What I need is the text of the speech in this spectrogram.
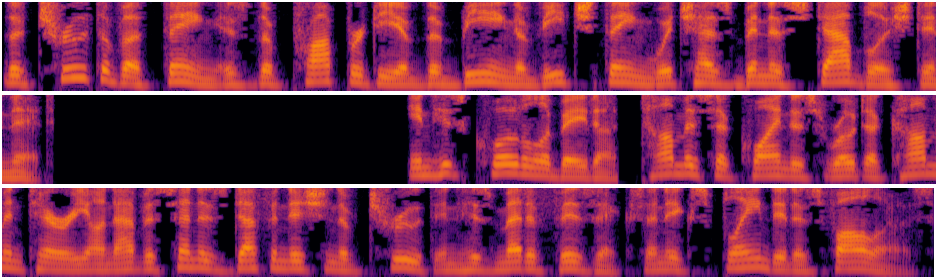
The truth of a thing is the property of the being of each thing which has been established in it. In his Quodlibeta, Thomas Aquinas wrote a commentary on Avicenna's definition of truth in his Metaphysics and explained it as follows.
